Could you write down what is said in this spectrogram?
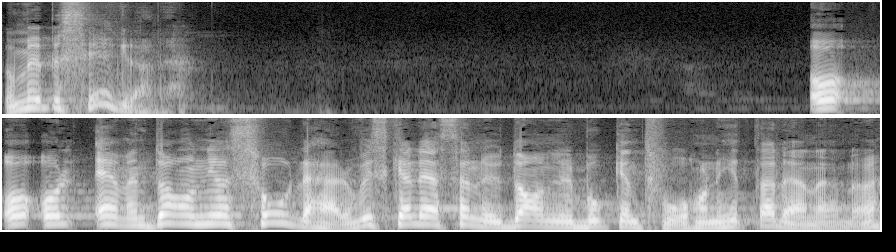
de är besegrade. Och, och, och, även Daniel såg det här. Och vi ska läsa nu Danielboken 2. Har ni hittat den ännu?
